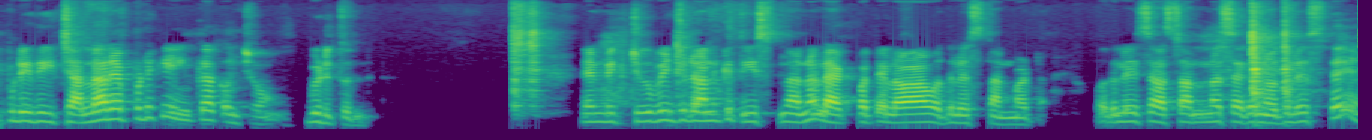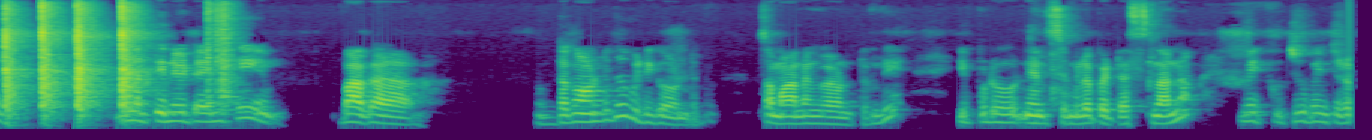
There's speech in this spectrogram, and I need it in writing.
ఇప్పుడు ఇది చల్లారేపటికి ఇంకా కొంచెం విడుతుంది. నేను మీకు చూపించడానికి తీస్తున్నాను లేకపోతే ఇలా వదిలేస్తాను అనమాట వదిలేసి ఆ సన్న సగం వదిలేస్తే మనం తినే టైంకి బాగా ముద్దగా ఉండదు విడిగా ఉండదు సమానంగా ఉంటుంది. ఇప్పుడు నేను సిమ్లో పెట్టేస్తున్నాను మీకు చూపించడం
